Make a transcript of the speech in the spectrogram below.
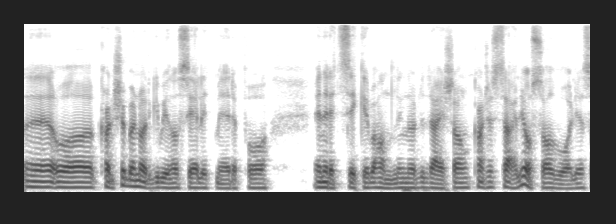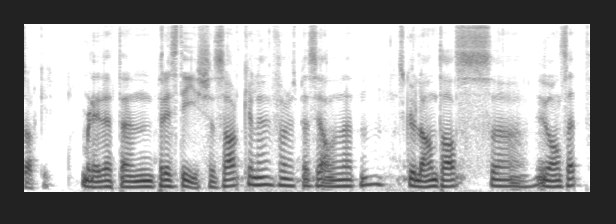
Og kanskje bør Norge begynne å se litt mer på en rettssikker behandling når det dreier seg om kanskje særlig også alvorlige saker. Blir dette en prestisjesak, eller, for Spesialenheten? Skulle han tas uh, uansett?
